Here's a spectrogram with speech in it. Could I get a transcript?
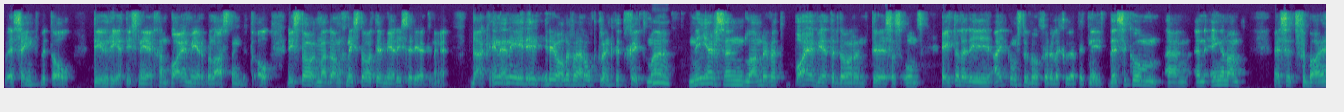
'n sent betaal teoreties nee, jy gaan baie meer belasting betaal. Die staat maar dan gaan die staat jou mediese rekeninge dek. En in 'n ide ideale wêreld klink dit goed, maar Hmm. nie eers in lande wat baie beter daarin toe is as ons het hulle die uitkomste waarvoor hulle gehoop het nie. Dis hoekom um, in Engeland is dit vir baie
